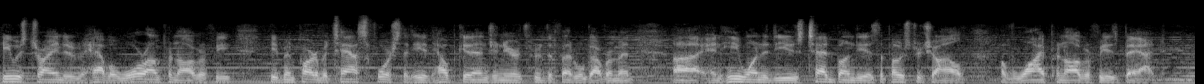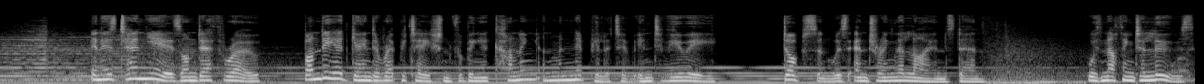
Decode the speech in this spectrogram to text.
He was trying to have a war on pornography. He'd been part of a task force that he had helped get engineered through the federal government, uh, and he wanted to use Ted Bundy as the poster child of why pornography is bad. In his 10 years on death row, Bundy had gained a reputation for being a cunning and manipulative interviewee. Dobson was entering the lion's den. With nothing to lose,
